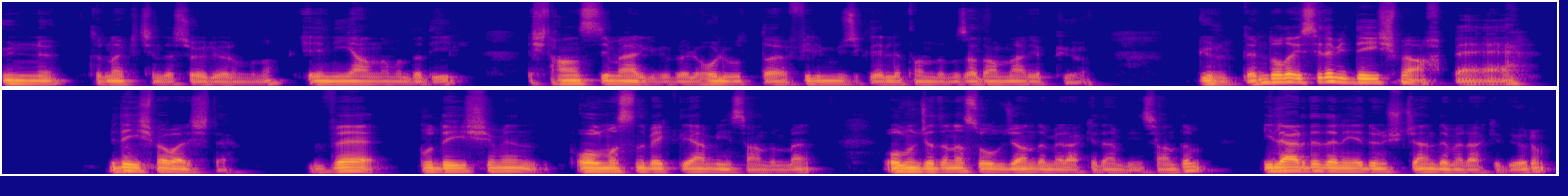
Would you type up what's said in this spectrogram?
ünlü tırnak içinde söylüyorum bunu. En iyi anlamında değil işte Hans Zimmer gibi böyle Hollywood'da film müzikleriyle tanıdığımız adamlar yapıyor gürültülerini. Dolayısıyla bir değişme ah be bir değişme var işte. Ve bu değişimin olmasını bekleyen bir insandım ben. Olunca da nasıl olacağını da merak eden bir insandım. İleride de neye dönüşeceğini de merak ediyorum.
